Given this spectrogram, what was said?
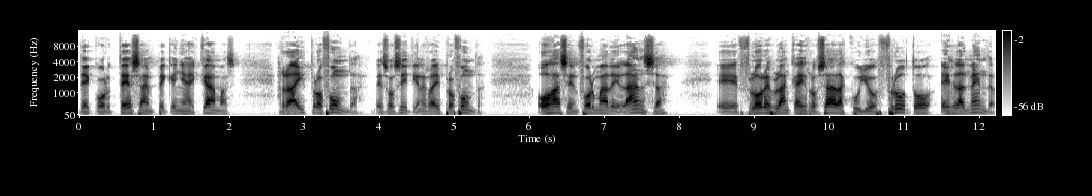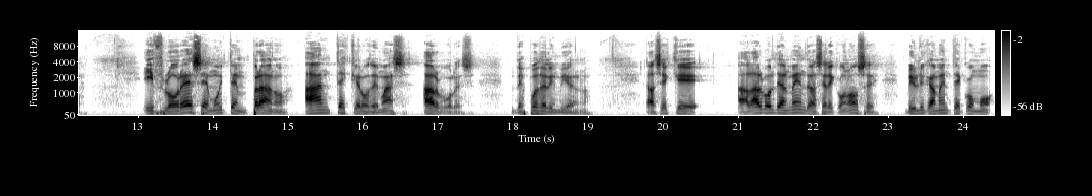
de corteza en pequeñas escamas, raíz profunda, eso sí, tiene raíz profunda, hojas en forma de lanza, eh, flores blancas y rosadas cuyo fruto es la almendra y florece muy temprano antes que los demás árboles después del invierno. Así es que al árbol de almendra se le conoce bíblicamente como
